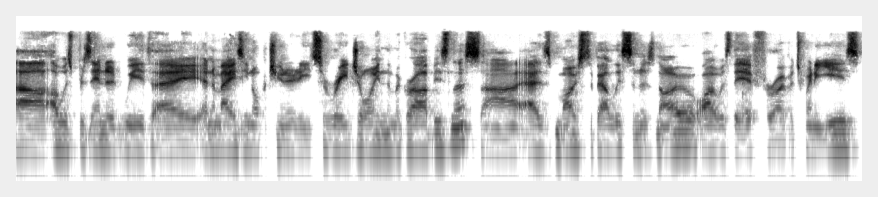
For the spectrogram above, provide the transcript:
uh, I was presented with a, an amazing opportunity to rejoin the McGrath business. Uh, as most of our listeners know, I was there for over 20 years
